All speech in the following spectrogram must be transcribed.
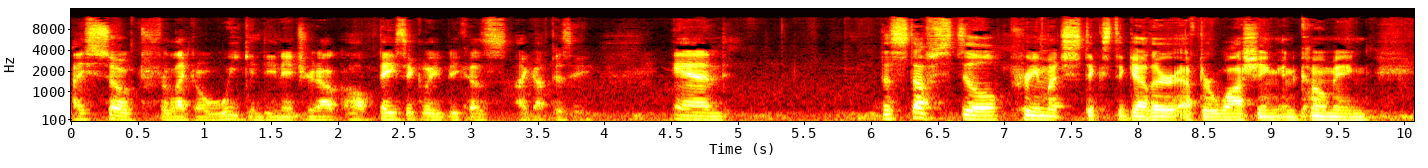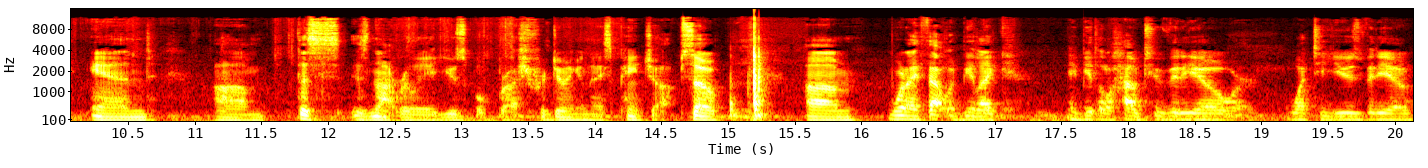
I soaked for like a week in denatured alcohol, basically because I got busy. And the stuff still pretty much sticks together after washing and combing and um, this is not really a usable brush for doing a nice paint job. So um, what I thought would be like maybe a little how-to video or what to use video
